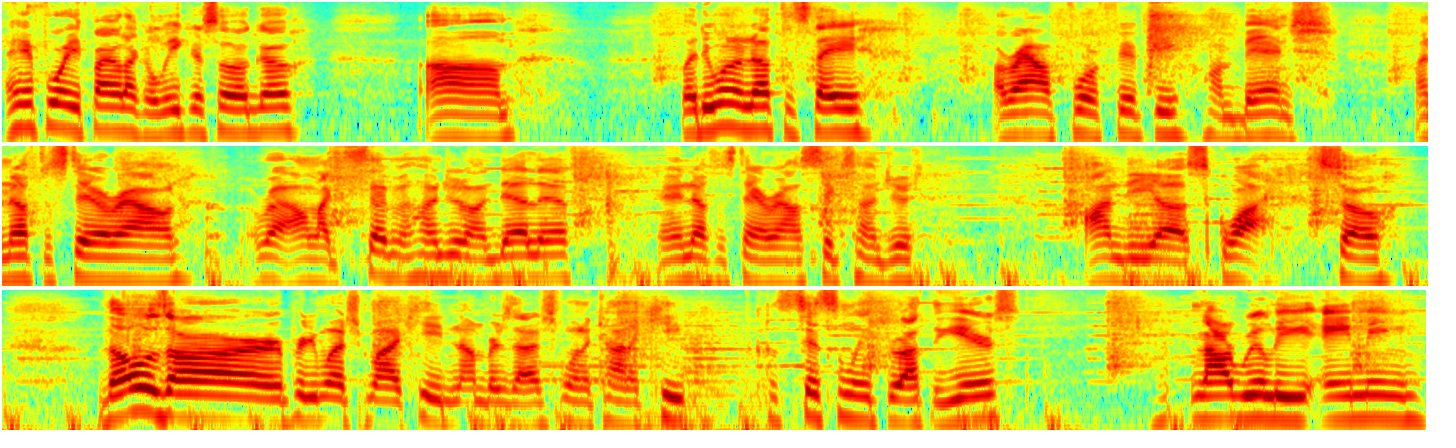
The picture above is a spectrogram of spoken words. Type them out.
I hit 485 like a week or so ago. Um, but doing enough to stay around 450 on bench, enough to stay around around like 700 on deadlift, and enough to stay around 600 on the uh, squat. So those are pretty much my key numbers that I just want to kind of keep consistently throughout the years. Not really aiming.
